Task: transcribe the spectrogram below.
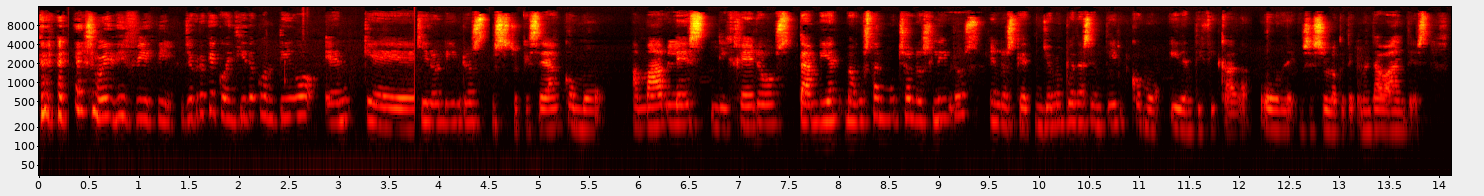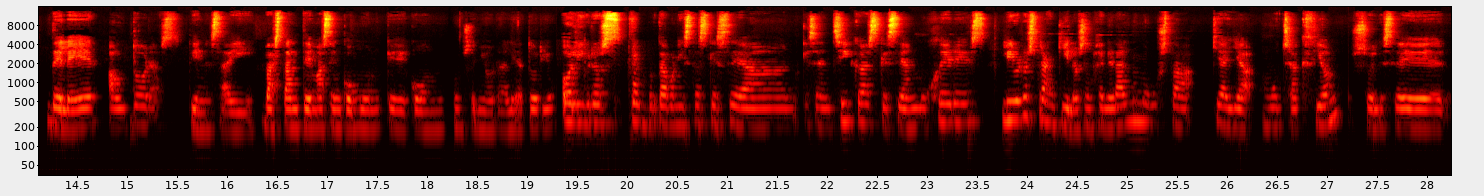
es muy difícil. Yo creo que coincido contigo en que quiero libros pues, que sean como amables, ligeros. También me gustan mucho los libros en los que yo me pueda sentir como identificada o de, pues eso es lo que te comentaba antes, de leer autoras, tienes ahí bastante más en común que con un señor aleatorio. O libros con protagonistas que sean, que sean chicas, que sean mujeres. Libros tranquilos, en general no me gusta que haya mucha acción, suele ser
